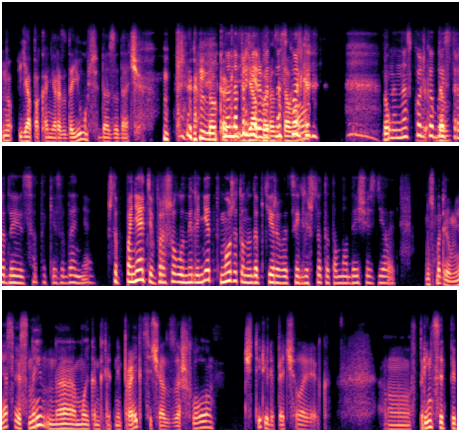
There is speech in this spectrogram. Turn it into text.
Ну, я пока не раздаю у себя задачи, но Ну, как я например, бы вот насколько, раздавал, ну, на- насколько да, быстро даются такие задания, чтобы понять, прошел он или нет, может он адаптироваться или что-то там надо еще сделать. ну смотри, у меня с весны на мой конкретный проект сейчас зашло 4 или 5 человек. Э, В принципе,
